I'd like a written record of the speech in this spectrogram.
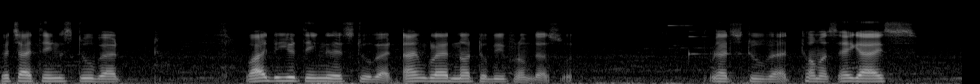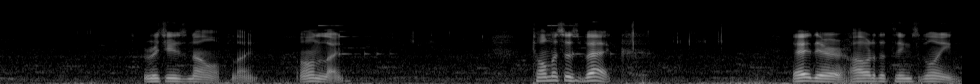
which I think is too bad. Why do you think it's too bad? I'm glad not to be from Duskwood. That's too bad. Thomas, hey guys. Richie is now offline. Online. Thomas is back. Hey there, how are the things going?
